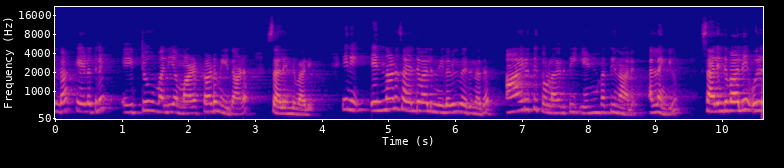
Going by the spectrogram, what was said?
എന്താ കേരളത്തിലെ ഏറ്റവും വലിയ മഴക്കാടും ഏതാണ്? Silent Valley. ഇനി എന്നാണ് സൈലന്റ് വാലി നിലവിൽ വരുന്നത്? ആയിരത്തി തൊള്ളായിരത്തി എൺപത്തിനാല് അല്ലെങ്കിൽ സൈലന്റ് വാലി ഒരു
